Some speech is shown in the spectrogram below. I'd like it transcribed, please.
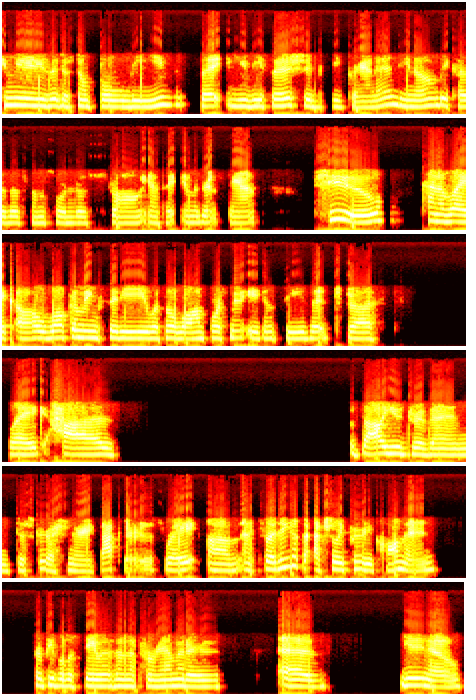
communities that just don't believe that U visas should be granted, you know, because of some sort of strong anti-immigrant stance, to kind of like a welcoming city with a law enforcement agency that just like has value driven discretionary factors, right? Um, and so I think it's actually pretty common for people to stay within the parameters of, you know,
